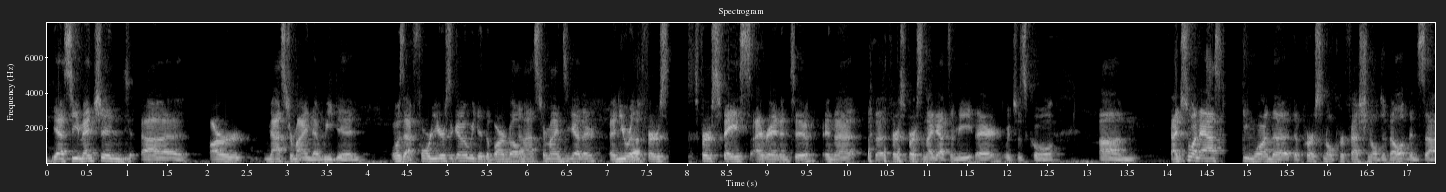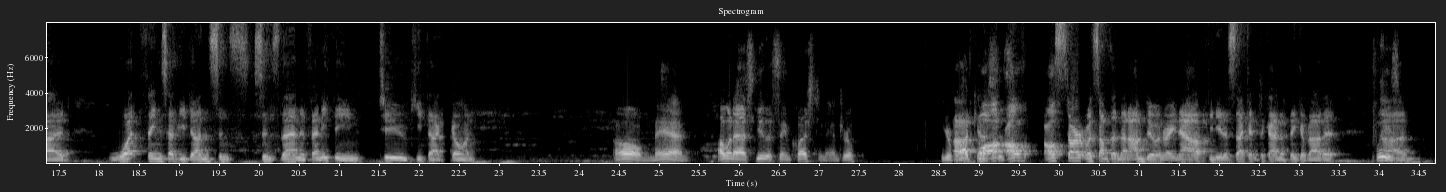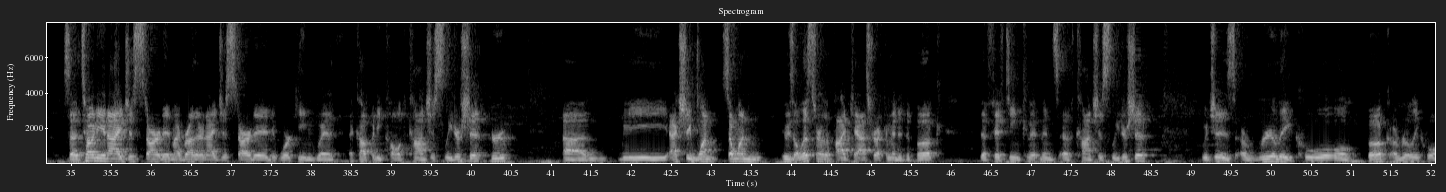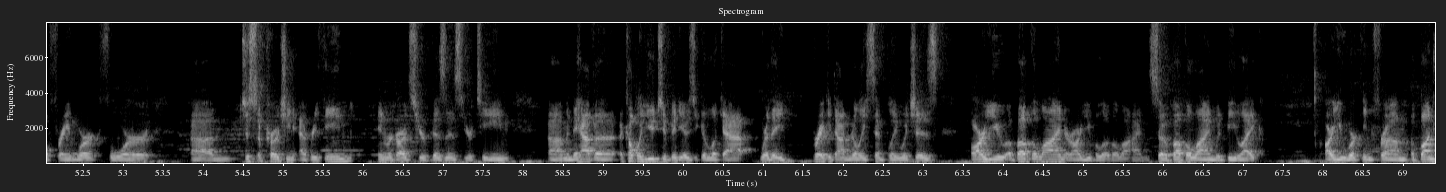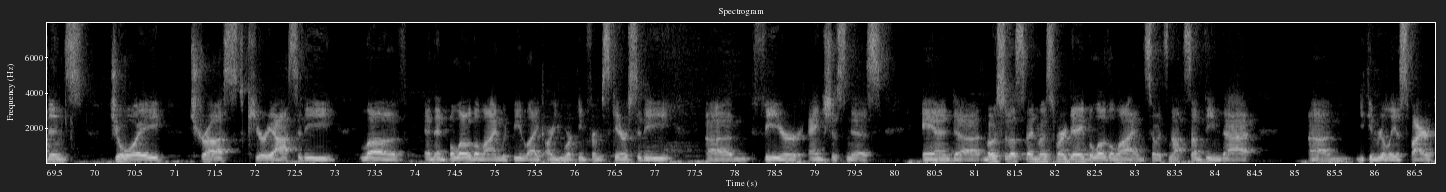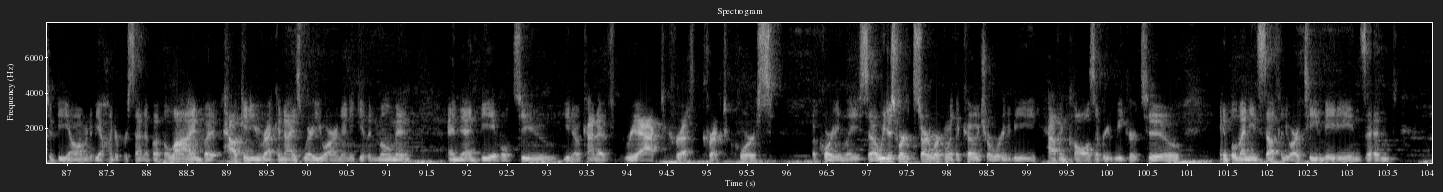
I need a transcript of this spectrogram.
Yeah, so you mentioned uh, our mastermind that we did. What was that? Four years ago, we did the barbell yeah. mastermind together, and you were yeah. the first first face I ran into, in that the first person I got to meet there, which was cool. Um, I just want to ask you more on the the personal professional development side. What things have you done since since then, if anything, to keep that going? Oh man, I want to ask you the same question, Andrew. Your podcast. Uh, well, is... I'll I'll start with something that I'm doing right now. If you need a second to kind of think about it, please. Um, so Tony and I just started. My brother and I just started working with a company called Conscious Leadership Group. Um, we actually one someone who's a listener of the podcast recommended the book, The 15 Commitments of Conscious Leadership which is a really cool book, a really cool framework for um, just approaching everything in regards to your business, your team. Um, and they have a, a couple YouTube videos you can look at where they break it down really simply, which is are you above the line or are you below the line? So, above the line would be like, are you working from abundance, joy, trust, curiosity, love? And then below the line would be like, are you working from scarcity, um, fear, anxiousness, and uh, most of us spend most of our day below the line. So it's not something that um, you can really aspire to be. Oh, I'm going to be 100% above the line. But how can you recognize where you are in any given moment, and then be able to, you know, kind of react, correct, correct course accordingly. So we just worked, started working with a coach, or we're going to be having calls every week or two, implementing stuff into our team meetings and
